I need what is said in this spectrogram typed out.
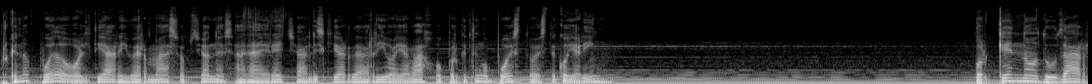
¿Por qué no puedo voltear y ver más opciones a la derecha, a la izquierda, arriba y abajo? ¿Por qué tengo puesto este collarín? ¿Por qué no dudar?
